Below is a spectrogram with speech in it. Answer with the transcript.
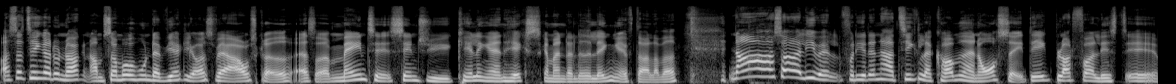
Og så tænker du nok, om så må hun da virkelig også være afskrevet. Altså, man til sindssyg kælling af en heks, skal man da lede længe efter, eller hvad? Nå, så alligevel, fordi den her artikel er kommet af en årsag. Det er ikke blot for at liste øh,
